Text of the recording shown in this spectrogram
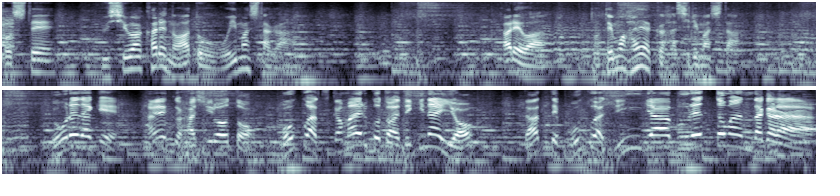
そして牛は彼の後を追いましたが彼はとても速く走りました。どれだけ速く走ろうと僕は捕まえることはできないよだって僕はジンジャーブレッドマンだから。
